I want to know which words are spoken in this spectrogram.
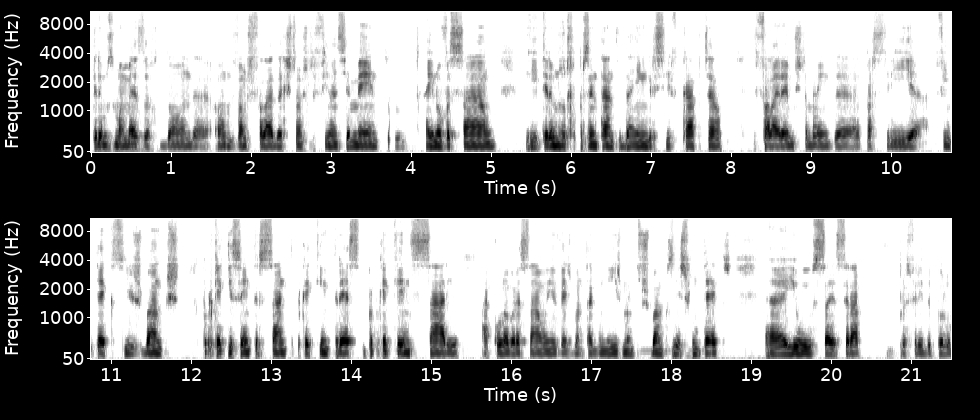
teremos uma mesa redonda onde vamos falar das questões de financiamento, a inovação e teremos um representante da Ingressive Capital. Falaremos também da parceria fintechs e os bancos, porque é que isso é interessante, porque é que interessa, porque é que é necessário a colaboração em vez do antagonismo entre os bancos e as fintechs. Uh, e o, será preferido pelo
